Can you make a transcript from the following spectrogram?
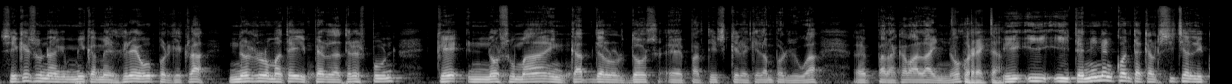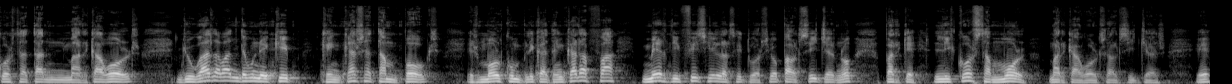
sí que és una mica més greu, perquè clar, no és el mateix perdre 3 punts que no sumar en cap dels dos eh, partits que li queden per jugar eh, per acabar l'any, no? Correcte. I, i, I tenint en compte que al Sitges li costa tant marcar gols, jugar davant d'un equip que encaixa tan pocs és molt complicat. Encara fa més difícil la situació pels Sitges, no? Perquè li costa molt marcar gols als Sitges. Eh?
